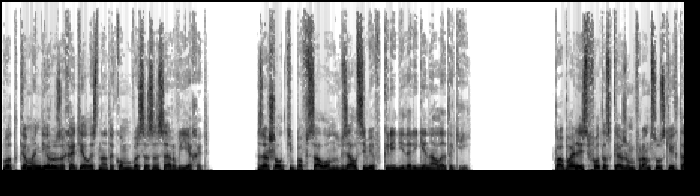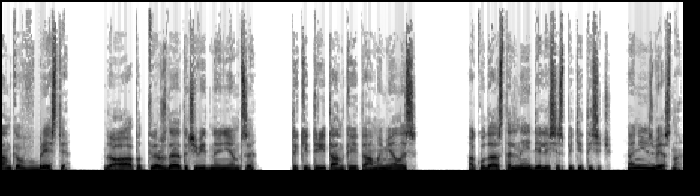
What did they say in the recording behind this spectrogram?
Вот командиру захотелось на таком в СССР въехать. Зашел типа в салон, взял себе в кредит оригинал этакий. Попались фото, скажем, французских танков в Бресте. Да, подтверждают очевидные немцы. Таки три танка и там имелось. А куда остальные делись из пяти тысяч, а неизвестно.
